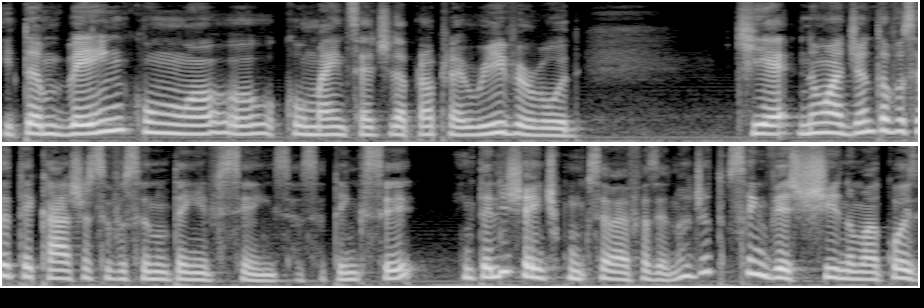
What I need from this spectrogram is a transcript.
e também com o, com o mindset da própria Riverwood, que é não adianta você ter caixa se você não tem eficiência. Você tem que ser inteligente com o que você vai fazer. Não adianta você investir numa coisa.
